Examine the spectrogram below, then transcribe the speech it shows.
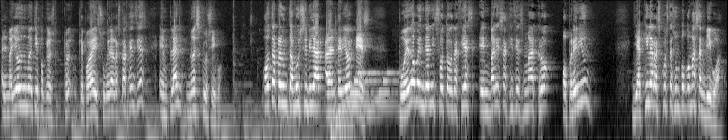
el mayor número de tiempo que, que podáis subir al resto de agencias en plan no exclusivo. Otra pregunta muy similar a la anterior es, ¿puedo vender mis fotografías en varias agencias macro o premium? Y aquí la respuesta es un poco más ambigua.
